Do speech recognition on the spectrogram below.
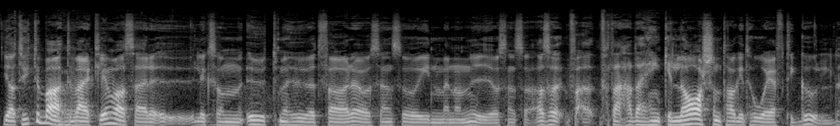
Jag tyckte bara att det verkligen var så här, liksom ut med huvudet före och sen så in med någon ny. Och sen så, alltså, för, för att hade Henke Larsson tagit HF till guld,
